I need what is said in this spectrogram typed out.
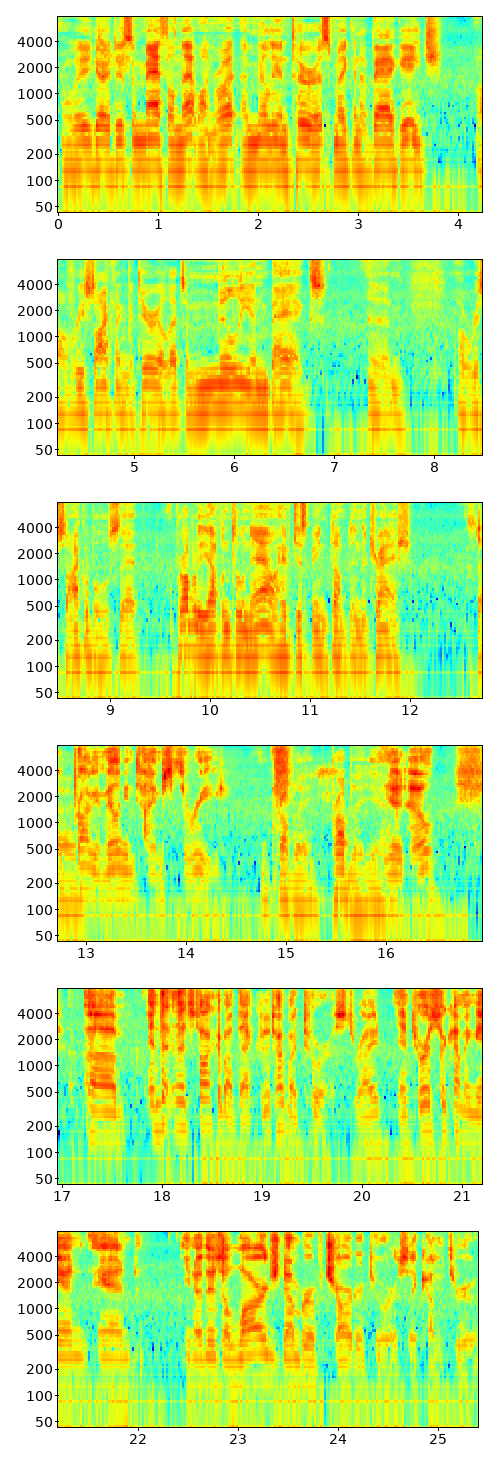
Well, there you go. Do some math on that one, right? A million tourists making a bag each of recycling material. That's a million bags um, of recyclables that probably up until now have just been dumped in the trash. So probably a million times three. Probably, probably, yeah. You know, um, and th- let's talk about that because we're talking about tourists, right? And tourists are coming in, and you know, there's a large number of charter tours that come through.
